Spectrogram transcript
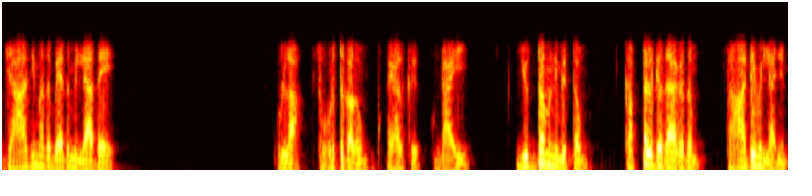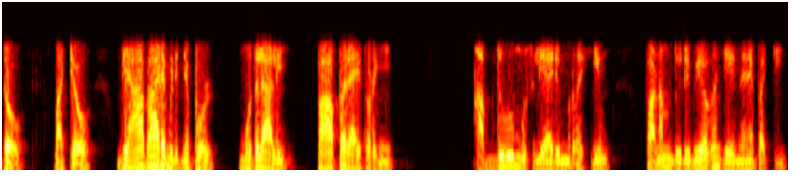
ജാതി മത ഭേദമില്ലാതെ ഉള്ള സുഹൃത്തുക്കളും അയാൾക്ക് ഉണ്ടായി. യുദ്ധം നിമിത്തം കപ്പൽ ഗതാഗതം സാധ്യമില്ലാഞ്ഞിട്ടോ മറ്റോ വ്യാപാരമിടിഞ്ഞപ്പോൾ മുതലാളി പാപ്പരായി തുടങ്ങി. അബ്ദുവും മുസ്ലിയാരും റഹീം പണം ദുരുപയോഗം ചെയ്യുന്നതിനെ പറ്റി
